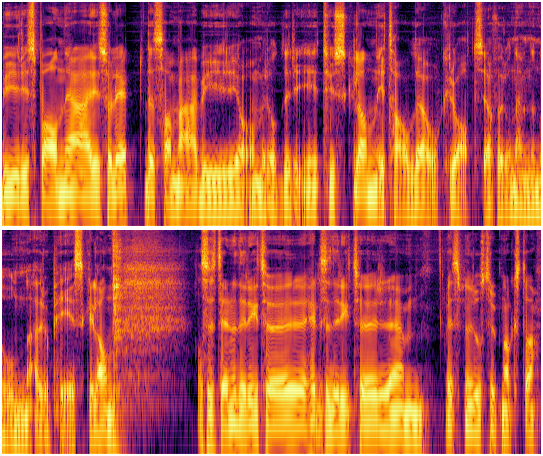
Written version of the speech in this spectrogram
Byer i Spania er isolert, det samme er byer i områder i Tyskland, Italia og Kroatia, for å nevne noen europeiske land. Assisterende direktør, helsedirektør Espen Rostrup Nakstad,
